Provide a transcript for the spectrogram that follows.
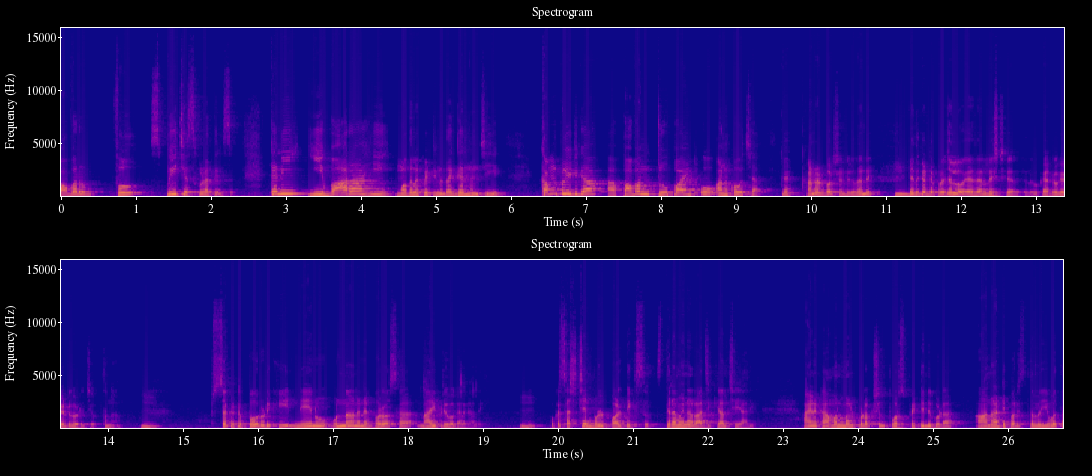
పవర్ఫుల్ స్పీచెస్ కూడా తెలుసు. కానీ ఈ వారాహి మొదలుపెట్టిన దగ్గర నుంచి కంప్లీట్గా పవన్ టూ పాయింట్ ఓ అనుకోవచ్చా? హండ్రెడ్ పర్సెంట్ కదండి. ఎందుకంటే ప్రజల్లో యాజ్ అనలిస్ట్ గారు కదా ఒక అడ్వకేట్ కూడా చెప్తున్నాను సగటు పౌరుడికి నేను ఉన్నాననే భరోసా నాయకుడు ఇవ్వగలగాలి. ఒక సస్టైనబుల్ పాలిటిక్స్ స్థిరమైన రాజకీయాలు చేయాలి. ఆయన కామన్ మ్యాన్ ప్రొడక్షన్ ఫోర్స్ పెట్టింది కూడా ఆనాటి పరిస్థితుల్లో యువత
